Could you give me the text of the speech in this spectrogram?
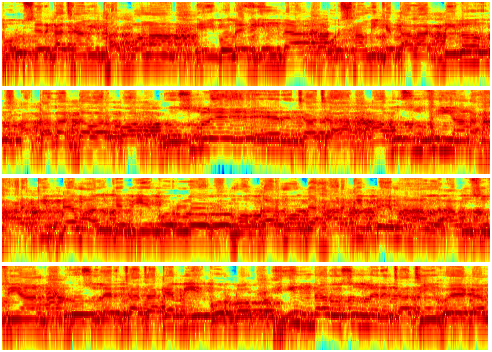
পুরুষের কাছে আমি থাকব না। এই বলে হিন্দা ওর স্বামীকে তালাক দিল। আর তালাক দেওয়ার পর রসুলের চাচা আবু সুফিয়ান হার কিপটে মালকে বিয়ে করল। মক্কার মধ্যে হার কিপটে মাল আবু সুফিয়ান রসুলের চাচাকে বিয়ে করল, হিন্দা রসুলের চাচি হয়ে গেল।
